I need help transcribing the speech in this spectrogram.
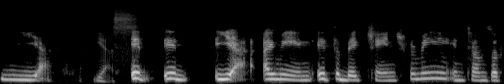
Yes. Yes. It. It. Yeah. I mean, it's a big change for me in terms of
